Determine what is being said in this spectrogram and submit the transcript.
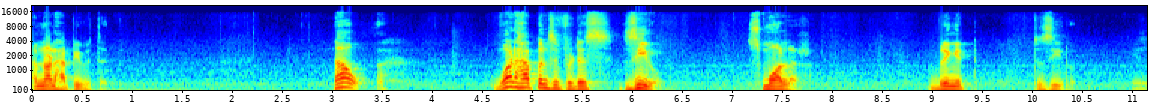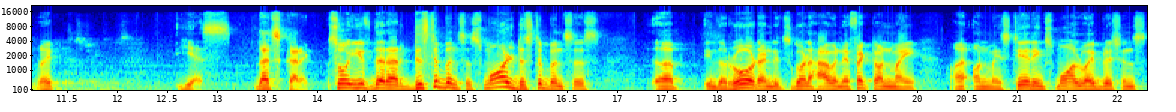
I am not happy with it. Now, what happens if it is 0, smaller? Bring it to 0, right? Yes, that's correct. So, if there are disturbances, small disturbances uh, in the road and it is going to have an effect on my, uh, on my steering, small vibrations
